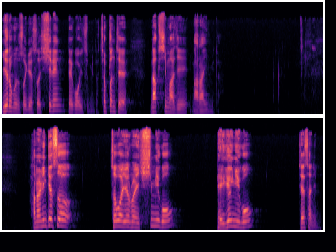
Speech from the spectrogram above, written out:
여러분 속에서 실행되고 있습니다. 첫 번째, 낙심하지 마라입니다. 하나님께서 저와 여러분의 힘이고 배경이고 재산입니다.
